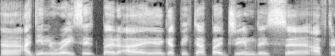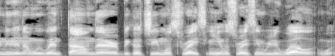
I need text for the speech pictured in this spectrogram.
Uh, I didn't race it, but I got picked up by Jim this uh, afternoon, and we went down there because Jim was racing. He was racing really well.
